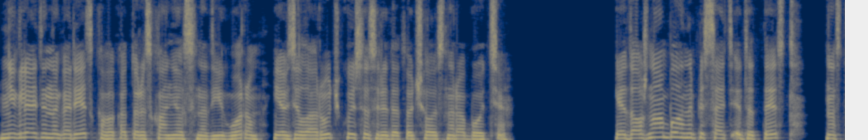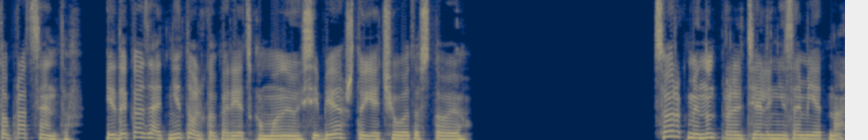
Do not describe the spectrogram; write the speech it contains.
Не глядя на Горецкого, который склонился над Егором, я взяла ручку и сосредоточилась на работе. Я должна была написать этот тест на сто процентов и доказать не только Горецкому, но и себе, что я чего-то стою. Сорок минут пролетели незаметно.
